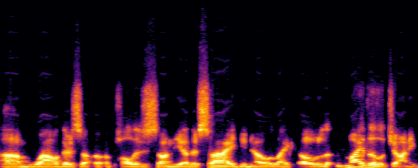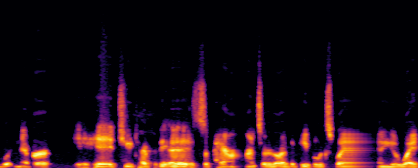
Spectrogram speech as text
um, while there's a, apologists on the other side, you know, like, oh, my little Johnny would never hit you type of thing. It's the parents or, or the people explaining it away.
